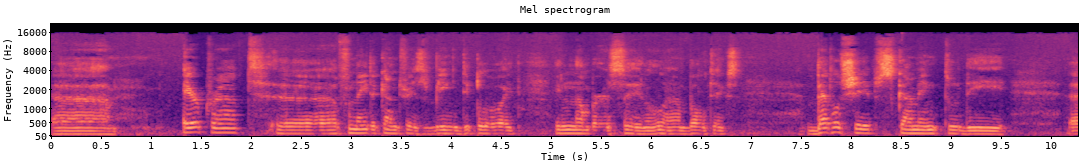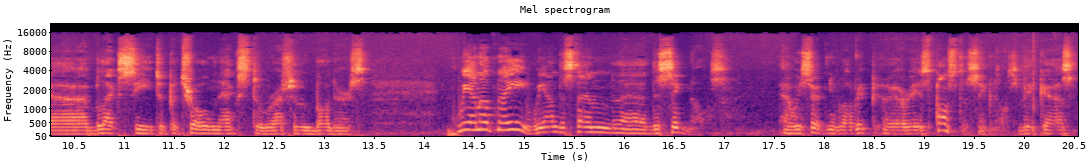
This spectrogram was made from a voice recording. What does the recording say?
uh, aircraft uh, of NATO countries being deployed in numbers in uh, Baltics, battleships coming to the uh, Black Sea to patrol next to Russian borders. We are not naive. We understand the signals and we certainly will re uh, respond to signals because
